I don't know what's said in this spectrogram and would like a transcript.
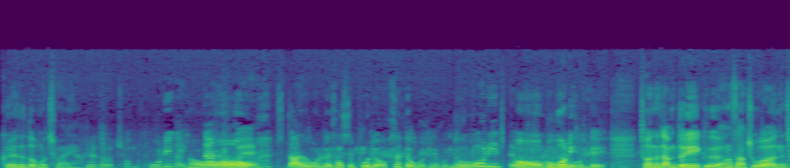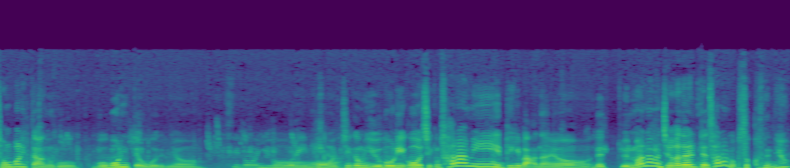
그래도 너무 좋아요. 그래도 좀 보리가 어, 있다는 거에 나는 원래 사실 볼이 없을 때 오거든요, 보통. 무보리 때 어, 오잖아요. 무보리 무보리. 때. 저는 남들이 그 항상 좋아하는 청보리 때 안 오고 무보리 때 오거든요. 지금은 유보리입니다. 어, 어, 지금 유보리고 지금 사람이 되게 많아요. 근데 웬만하면 제가 다닐 땐 사람이 없었거든요.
